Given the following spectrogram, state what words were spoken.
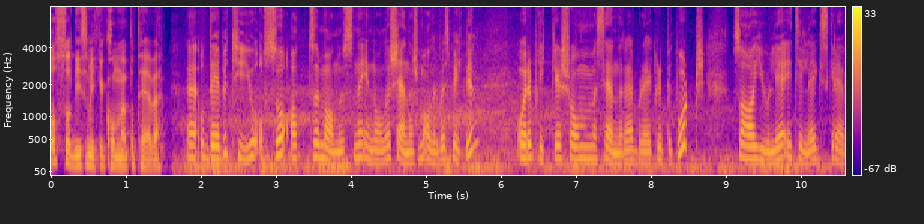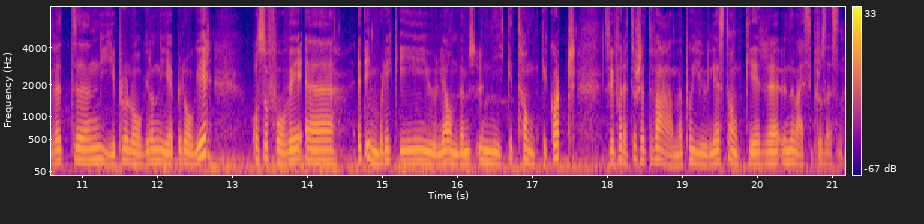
også de som ikke kommer på TV. Eh, og Det betyr jo også at manusene inneholder scener som aldri ble spilt inn, og replikker som senere ble klippet bort. Så har Julie i tillegg skrevet eh, nye prologer og nye epiloger. Og så får vi eh, et innblikk i Julie Andems unike tankekart. Så vi får rett og slett være med på Julies tanker underveis i prosessen.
